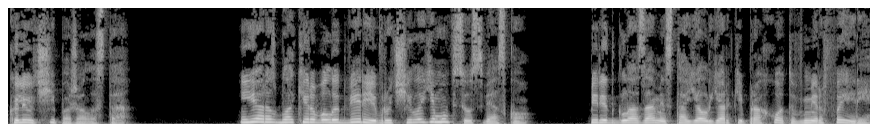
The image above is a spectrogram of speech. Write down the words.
Ключи, пожалуйста. Я разблокировала двери и вручила ему всю связку. Перед глазами стоял яркий проход в мир Фейри.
